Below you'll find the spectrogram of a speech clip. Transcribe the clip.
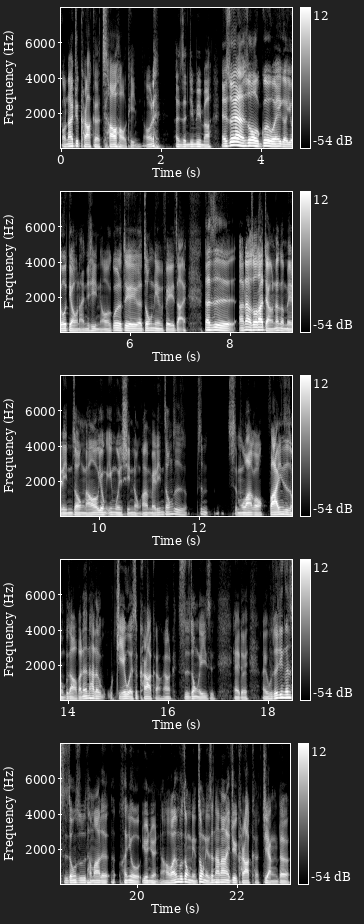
哦，那句 Clark 超好听，哦嘞，很神经病吧？哎、虽然说我贵为一个有屌男性，哦，贵为这个中年肥仔，但是啊，那时候他讲那个美林中，然后用英文形容啊，美林中是是什么挖沟？发音是什么不知道，反正它的结尾是 Clark，然后时钟的意思。哎、对，哎、我最近跟时钟是不是他妈的很有渊源？然后反正不重点，重点是他那一句 Clark 讲的。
